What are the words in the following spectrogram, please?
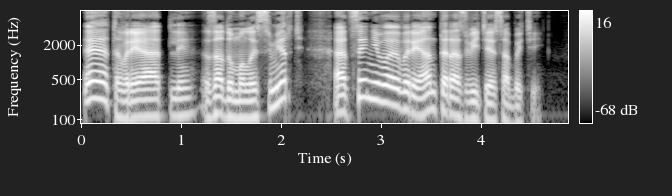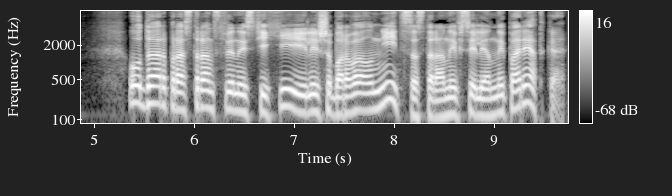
Это вряд ли, задумалась смерть, оценивая варианты развития событий. Удар пространственной стихии лишь оборвал нить со стороны Вселенной порядка,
